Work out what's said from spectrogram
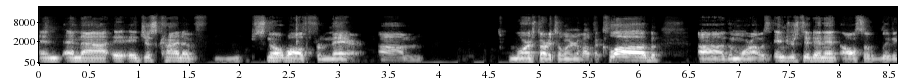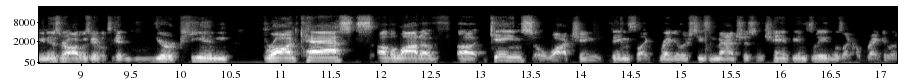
and and uh, it, it just kind of snowballed from there. Um, the more I started to learn about the club, uh, the more I was interested in it. Also, living in Israel, I was able to get European broadcasts of a lot of uh, games. So, watching things like regular season matches and Champions League was like a regular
